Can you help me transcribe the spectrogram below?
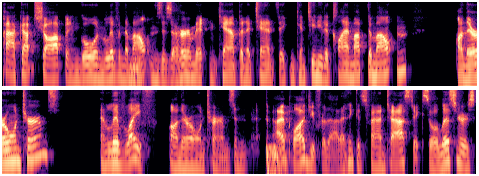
pack up shop and go and live in the mountains as a hermit and camp in a tent. They can continue to climb up the mountain on their own terms and live life on their own terms. And I applaud you for that. I think it's fantastic. So, listeners,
